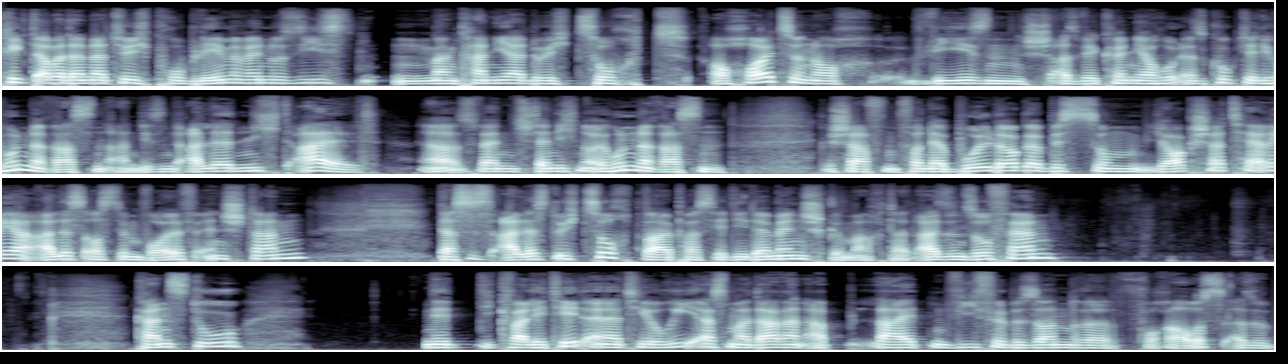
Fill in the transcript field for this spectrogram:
Kriegt aber dann natürlich Probleme, wenn du siehst, man kann ja durch Zucht auch heute noch Wesen, also wir können ja, also guck dir die Hunderassen an, die sind alle nicht alt. Ja, es werden ständig neue Hunderassen geschaffen. Von der Bulldogge bis zum Yorkshire Terrier, alles aus dem Wolf entstanden. Das ist alles durch Zuchtwahl passiert, die der Mensch gemacht hat. Also insofern kannst du ne, die Qualität einer Theorie erstmal daran ableiten, wie viel besondere Voraus, also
